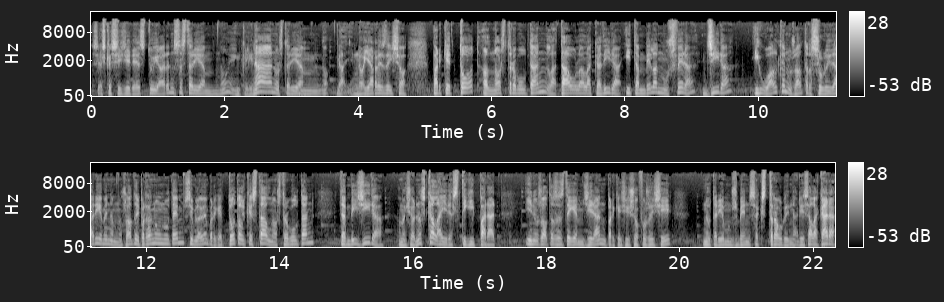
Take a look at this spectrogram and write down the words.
Si És que si girés tu i ara ens estaríem no, inclinant, o estaríem... No, no hi ha res d'això. Perquè tot, al nostre voltant, la taula, la cadira i també l'atmosfera, gira igual que nosaltres, solidàriament amb nosaltres. I per tant no ho notem simplement perquè tot el que està al nostre voltant també gira. Amb això no és que l'aire estigui parat i nosaltres estiguem girant, perquè si això fos així, notaríem uns vents extraordinaris a la cara,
